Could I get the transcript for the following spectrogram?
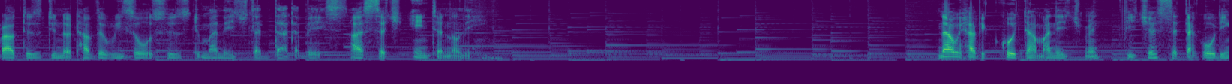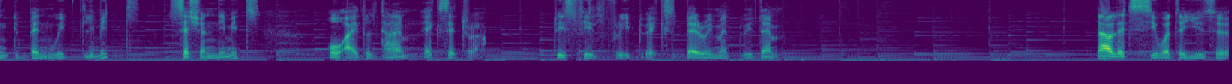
routers do not have the resources to manage that database as such internally. Now we have a quota management feature set according to bandwidth limits, session limits, or idle time, etc. Please feel free to experiment with them. Now let's see what the user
